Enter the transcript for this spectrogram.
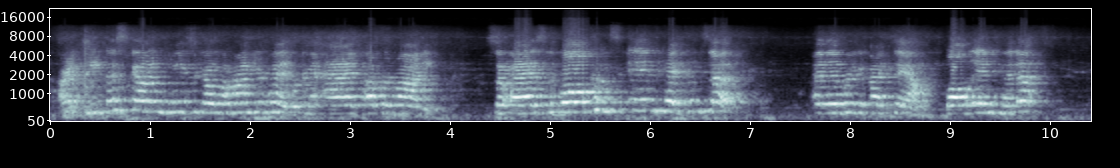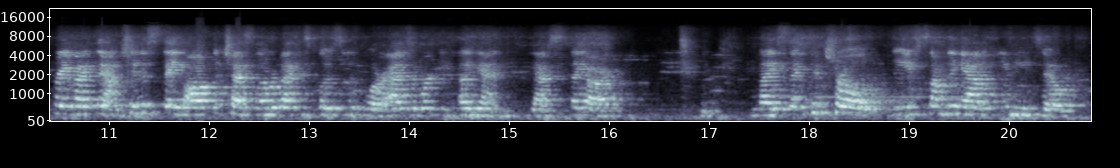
All right, keep this going. Hands are going behind your head. We're going to add upper body. So as the ball comes in, head comes up. And then bring it back down. Ball in, head up. Bring it back down. Chin is staying off the chest. Lower back is close to the floor. Abs are working again. Yes, they are. Nice and controlled. Leave something out if you need to.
